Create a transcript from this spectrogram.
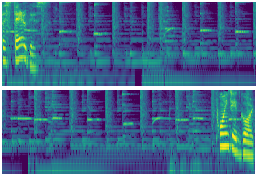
Asparagus. Pointed gourd.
